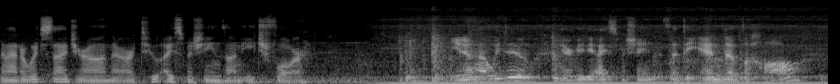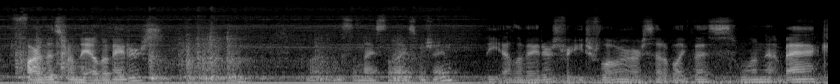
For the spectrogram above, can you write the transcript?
no matter which side you're on, there are two ice machines on each floor. You know how we do. Your media ice machine is at the end of the hall, farthest from the elevators. This is a nice little ice machine. The elevators for each floor are set up like this. One back,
